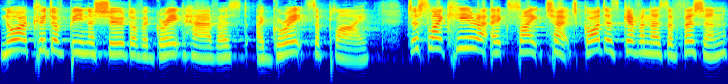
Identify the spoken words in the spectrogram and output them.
Noah could have been assured of a great harvest, a great supply. Just like here at Excite Church, God has given us a vision,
